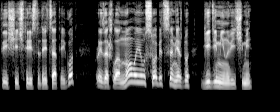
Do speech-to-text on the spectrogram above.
1430 год произошла новая усобица между Гедеминовичами.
